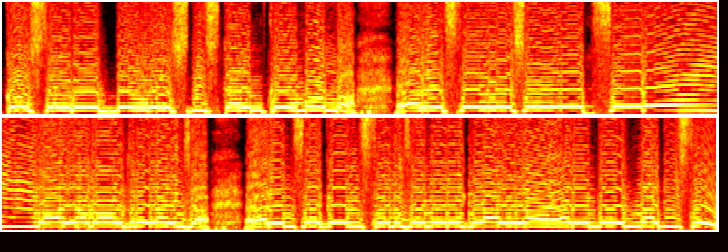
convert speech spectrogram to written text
Coastal Road Baywatch this time and it's still Sweet City and in second is Americ Laila in third Magistrel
